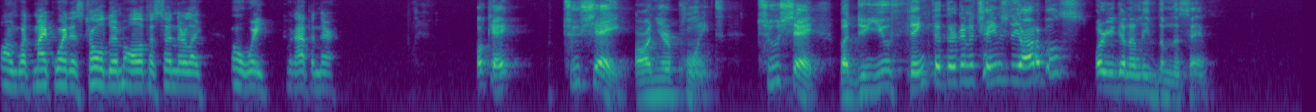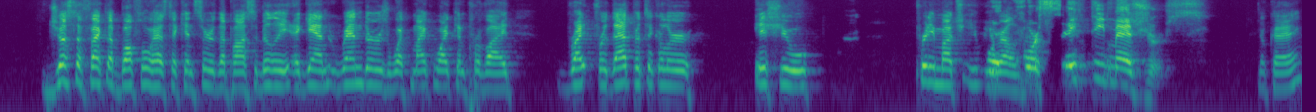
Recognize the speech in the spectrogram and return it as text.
on what Mike White has told them, all of a sudden they're like, oh, wait, what happened there? Okay, touche on your point. Touche. But do you think that they're going to change the audibles or are you going to leave them the same? Just the fact that Buffalo has to consider the possibility again renders what Mike White can provide right for that particular issue pretty much irrelevant. For, for safety measures. Okay.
